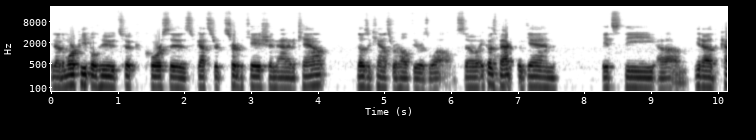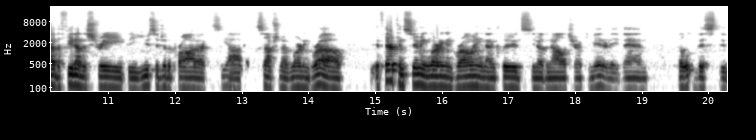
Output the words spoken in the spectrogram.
you know, the more people who took courses, got cert- certification at an account, those accounts were healthier as well. So it goes back to again, it's the um, you know kind of the feet on the street, the usage of the product, yeah. uh, consumption of learn and grow. If they're consuming learning and growing, and that includes you know the knowledge sharing community, then the this the,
